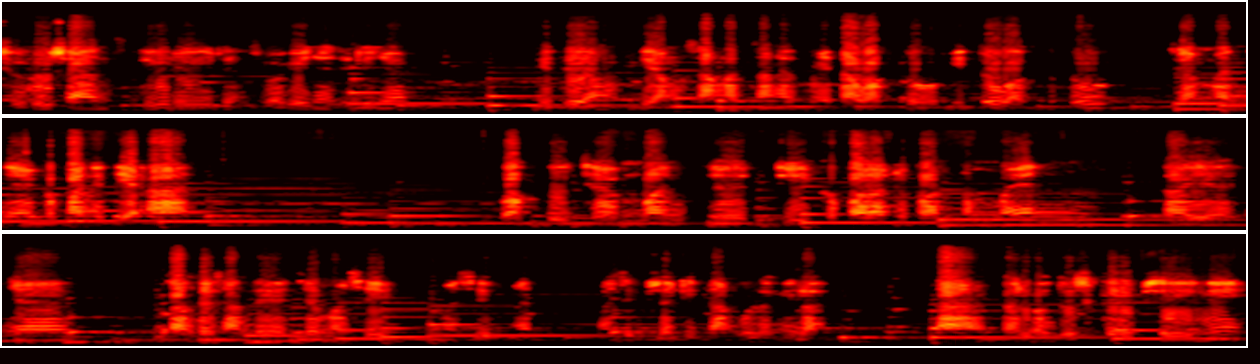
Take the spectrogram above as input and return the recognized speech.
jurusan sendiri dan sebagainya. Jadinya itu yang yang sangat-sangat menyita waktu. Itu waktu zamannya kepanitiaan waktu zaman jadi kepala departemen kayaknya santai-santai aja masih masih masih bisa ditanggulangi lah nah kalau untuk skripsi ini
